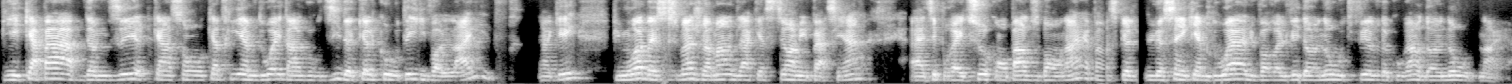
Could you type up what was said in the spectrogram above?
puis il est capable de me dire quand son quatrième doigt est engourdi, de quel côté il va l'être. OK? Puis moi, ben, souvent, je demande la question à mes patients euh, pour être sûr qu'on parle du bon nerf, parce que le cinquième doigt, lui, va relever d'un autre fil de courant, d'un autre nerf.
